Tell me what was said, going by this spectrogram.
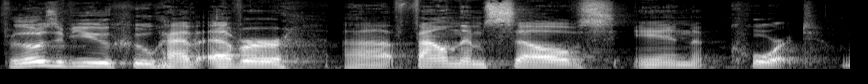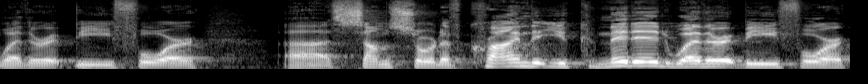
For those of you who have ever uh, found themselves in court, whether it be for uh, some sort of crime that you committed, whether it be for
